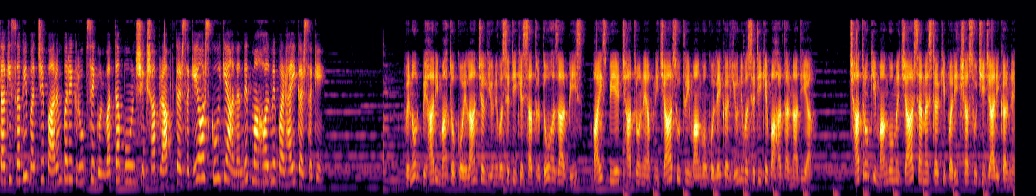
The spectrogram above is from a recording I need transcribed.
ताकि सभी बच्चे पारंपरिक रूप से गुणवत्तापूर्ण शिक्षा प्राप्त कर सके और स्कूल के आनंदित माहौल में पढ़ाई कर सके। विनोद बिहारी महतो को इलांचल यूनिवर्सिटी के सत्र 2020-22 बीएड छात्रों ने अपनी चार सूत्री मांगों को लेकर यूनिवर्सिटी के बाहर धरना दिया। छात्रों की मांगों में चार सेमेस्टर की परीक्षा सूची जारी करने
